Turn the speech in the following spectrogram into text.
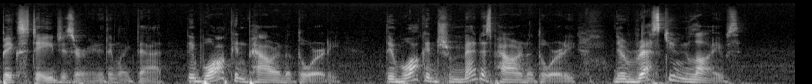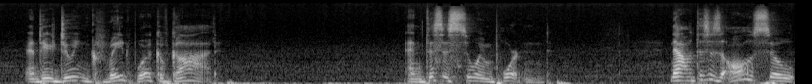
big stages or anything like that. They walk in power and authority. They walk in tremendous power and authority. They're rescuing lives and they're doing great work of God. And this is so important. Now, this is also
